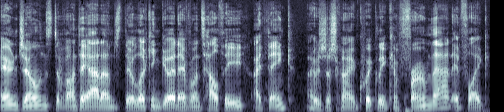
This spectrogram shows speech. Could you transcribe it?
Aaron Jones, Davante Adams, they're looking good. Everyone's healthy. I think. I was just trying to quickly confirm that if like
